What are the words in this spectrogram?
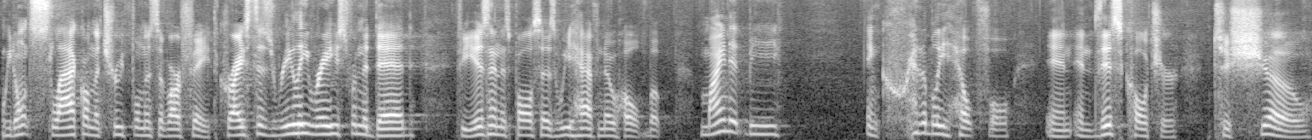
We don't slack on the truthfulness of our faith. Christ is really raised from the dead. If he isn't, as Paul says, we have no hope. But might it be incredibly helpful in, in this culture to show,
